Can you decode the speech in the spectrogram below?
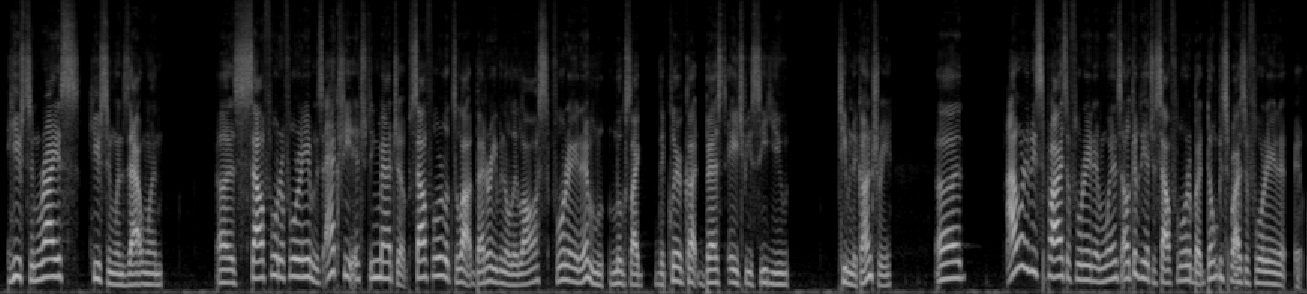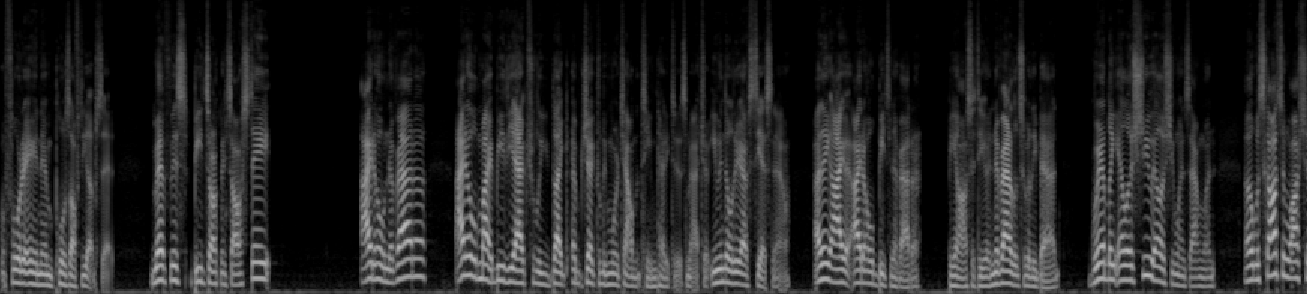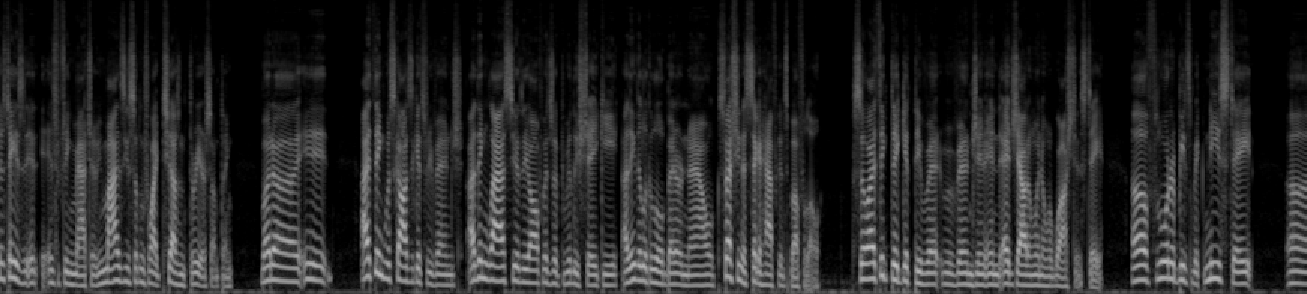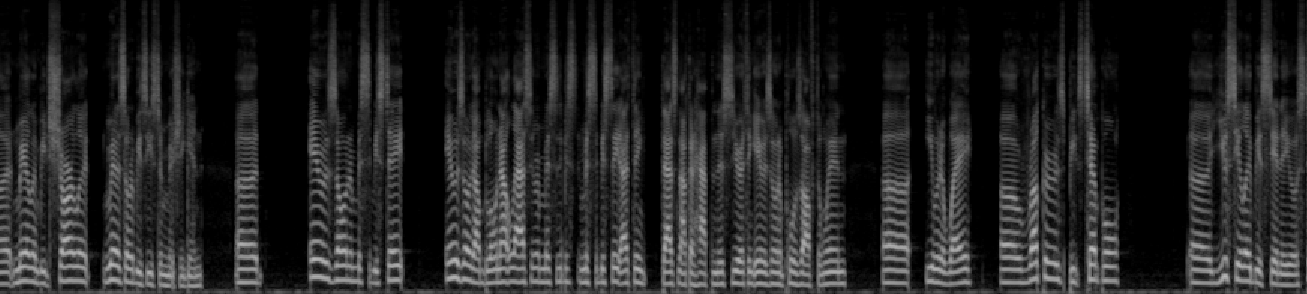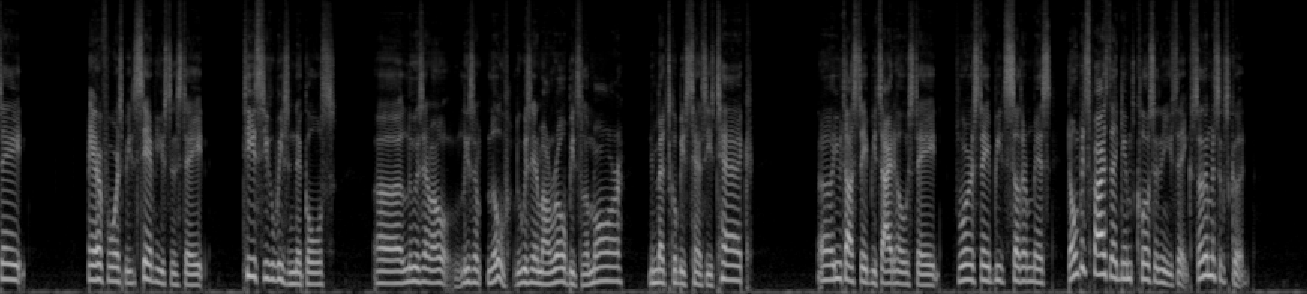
Houston Rice. Houston wins that one. Uh, South Florida, Florida A&M is actually an interesting matchup. South Florida looks a lot better, even though they lost. Florida A&M looks like the clear-cut best HBCU team in the country. Uh, I wouldn't be surprised if Florida A&M wins. I'll give the edge to South Florida, but don't be surprised if Florida A&M, Florida A&M pulls off the upset. Memphis beats Arkansas State. Idaho, Nevada. Idaho might be the actually like objectively more talented team heading to this matchup, even though they're FCS now. I think I, Idaho beats Nevada. Be honest with you, Nevada looks really bad. Grambling, LSU, LSU wins that one. Uh, Wisconsin, Washington State is an interesting matchup. It reminds me of something from like 2003 or something. But uh, it, I think Wisconsin gets revenge. I think last year the offense looked really shaky. I think they look a little better now, especially in the second half against Buffalo. So I think they get the re- revenge and, and, edge out and win over Washington State. Uh, Florida beats McNeese State. Uh, Maryland beats Charlotte. Minnesota beats Eastern Michigan. Uh, Arizona, Mississippi State. Arizona got blown out last year Mississippi, Mississippi State. I think that's not going to happen this year. I think Arizona pulls off the win, uh, even away. Uh, Rutgers beats Temple. Uh, UCLA beats San Diego State. Air Force beats Sam Houston State. TCU beats Nicholls. Uh, Louisiana, Louisiana, Louisiana Monroe beats Lamar. New Mexico beats Tennessee Tech. Uh, Utah State beats Idaho State. Florida State beats Southern Miss. Don't be surprised that game's closer than you think. Southern Miss looks good.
